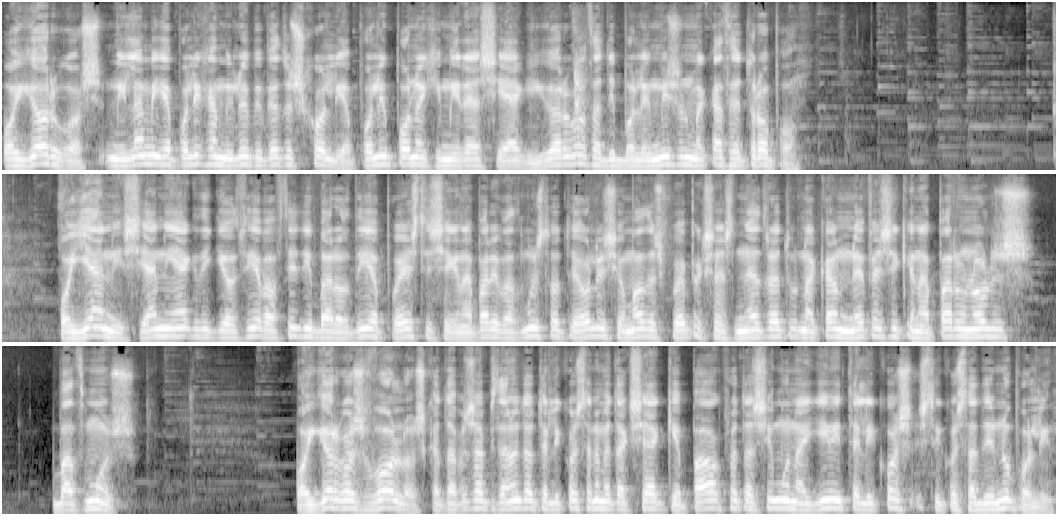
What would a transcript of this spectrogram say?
Ο Γιώργος, μιλάμε για πολύ χαμηλό επίπεδο σχόλια. Πολύ πόνο έχει μοιράσει η Άγκη. Γιώργο, θα την πολεμήσουν με κάθε τρόπο. Ο Γιάννης, αν η ΑΕΚ δικαιωθεί από αυτή την παροδία που έστησε για να πάρει βαθμούς, τότε όλες οι ομάδες που έπαιξαν στην έδρα του να κάνουν έφεση και να πάρουν όλους βαθμούς. Ο Γιώργος Βόλος, κατά πέσα πιθανότητα ο τελικός ήταν μεταξύ ΑΕΚ και ΠΑΟΚ, πρότασή μου να γίνει τελικός στην Κωνσταντινούπολη.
